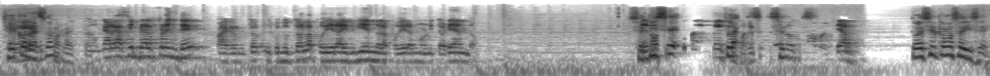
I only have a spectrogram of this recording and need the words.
Sí, Es correcto. correcto. Con carga siempre al frente para que el conductor, el conductor la pudiera ir viendo, la pudiera ir monitoreando. Se dice, peso, se- no te voy a decir cómo se dice.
